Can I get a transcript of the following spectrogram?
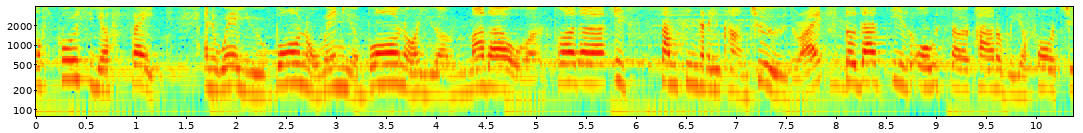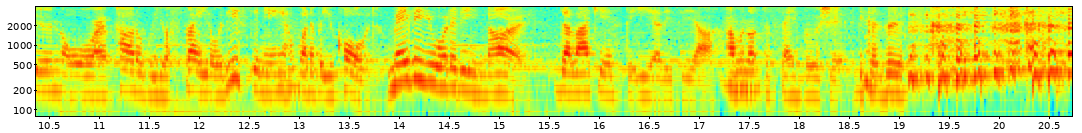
of, course your fate and where you're born or when you're born or your mother or father is something that you can't choose, right? So that is also part of your fortune or part of your fate or destiny, whatever you call it. Maybe you already know the luckiest year this year. I'm not just saying bullshit because uh,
